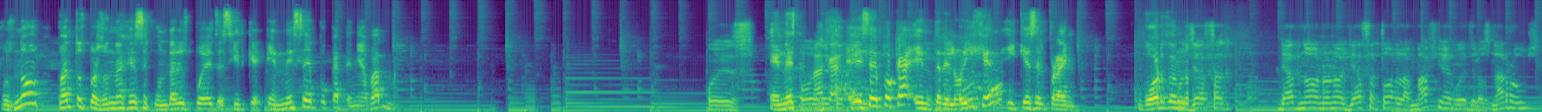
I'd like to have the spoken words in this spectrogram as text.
pues no, ¿cuántos personajes secundarios puedes decir que en esa época tenía Batman? Pues, En esa, Pues, época, es- esa época entre el origen y que es el Prime. Gordon pues no- ya está, ya no, no, no, ya está toda la mafia, güey, de los Narrows.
